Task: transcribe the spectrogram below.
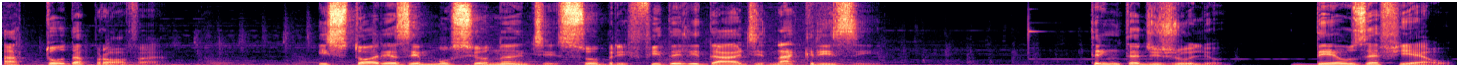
a toda prova. Histórias emocionantes sobre fidelidade na crise. 30 de julho. Deus é fiel.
